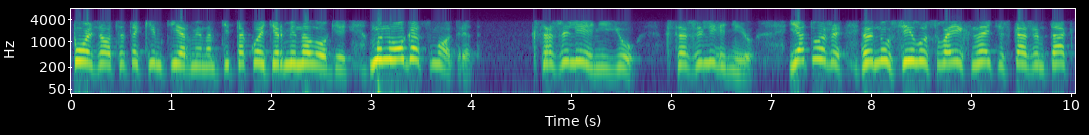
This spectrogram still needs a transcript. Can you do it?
пользоваться таким термином, такой терминологией. Много смотрят, к сожалению к сожалению. Я тоже, э, ну, в силу своих, знаете, скажем так,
